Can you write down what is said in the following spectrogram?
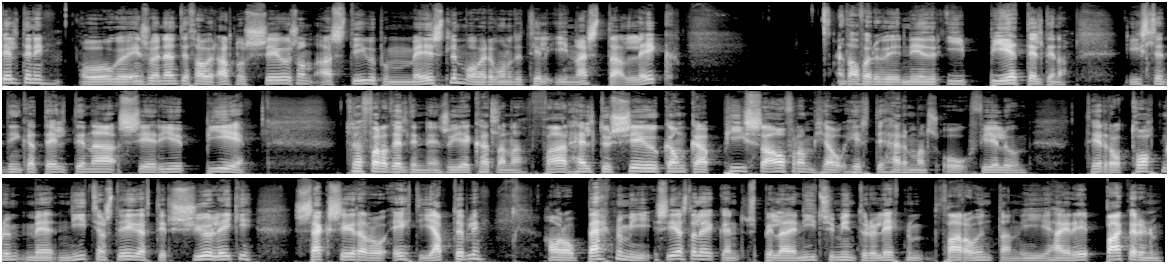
deildinni og eins og ég nefndi þá er Arnóð Sigursson að stígu upp um meðslum og verður vonandi til í næsta leik en þá fyrir við niður í B-deldina Íslendingadeldina serju B. Töffaradeldin eins og ég kalla hana. Þar heldur seguganga Písa áfram hjá Hirti Hermanns og félögum þeir eru á toppnum með 19 steg eftir 7 leiki 6 sigrar og 1 í jafntefni hann var á bekknum í síðasta leik en spilaði 90 myndur í leiknum þar á undan í hægri bakverðinum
